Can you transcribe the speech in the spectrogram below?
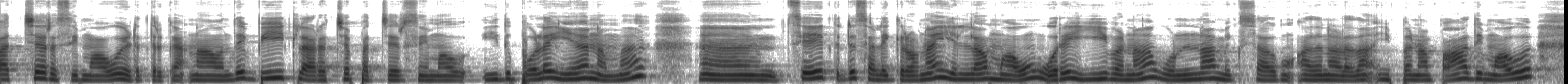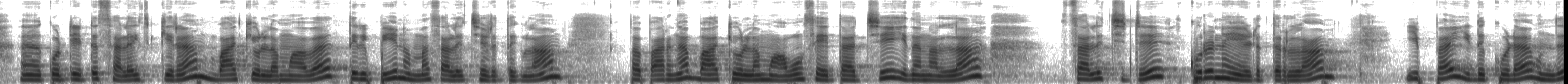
பச்சரிசி மாவு எடுத்திருக்கேன். நான் வந்து வீட்டில் அரைச்ச பச்சரிசி மாவு. இது போல் ஏன் நம்ம சேர்த்துட்டு சளைக்கிறோன்னா எல்லா மாவும் ஒரே ஈவனாக ஒன்றா மிக்ஸ் ஆகும். அதனால தான் இப்போ நான் பாதி மாவு கொட்டிட்டு சளைக்கிறேன் பாக்கி உள்ள மாவை திருப்பி நம்ம சளைச்சி எடுத்துக்கலாம். இப்போ பாருங்கள் பாக்கி உள்ள மாவும் சேர்த்தாச்சு. இதை நல்லா சளிச்சிட்டு குருணை எடுத்துடலாம். இப்போ இது கூட வந்து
